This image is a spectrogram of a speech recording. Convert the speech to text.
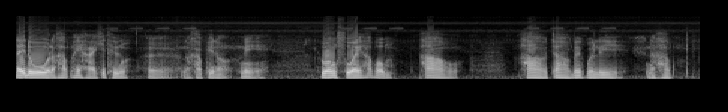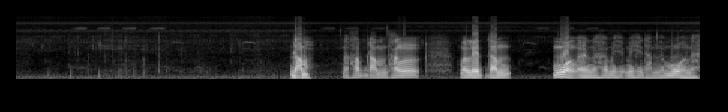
ไดดูนะครับ ให้หายคิดถึง เออนะครับ พี่น้องนี่รวงสวยครับผม ข้าว ข้าวเจ้าเบเกอรี่นะครับดำนะครับดำทั้ง เมล็ดดำม่วงนะครับไม่ไม่ใช่ดำนะม่วงนะ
